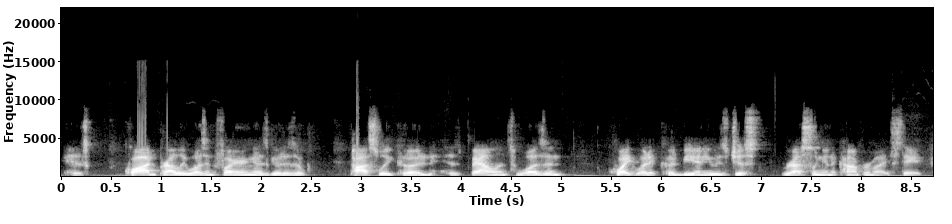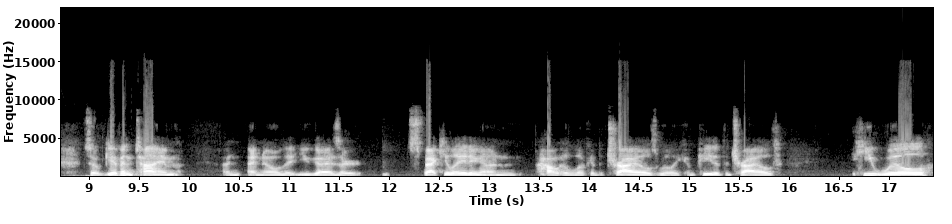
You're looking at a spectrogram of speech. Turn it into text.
his quad probably wasn't firing as good as it possibly could. His balance wasn't quite what it could be, and he was just wrestling in a compromised state. So, given time, I, I know that you guys are speculating on how he'll look at the trials. Will he compete at the trials? He will,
